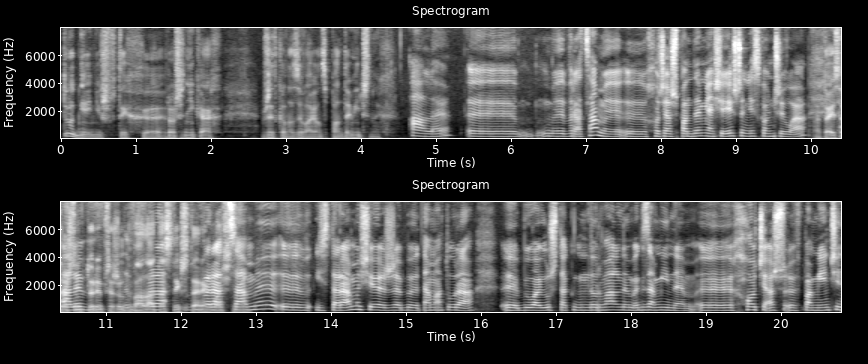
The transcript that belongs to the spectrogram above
trudniej niż w tych e, rocznikach, brzydko nazywając pandemicznych. Ale my wracamy, e, chociaż pandemia się jeszcze nie skończyła. A to jest rocznik, który przeżył dwa lata z tych czterech Wracamy y, i staramy się, żeby ta matura y, była już takim normalnym egzaminem, y, chociaż w pamięci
